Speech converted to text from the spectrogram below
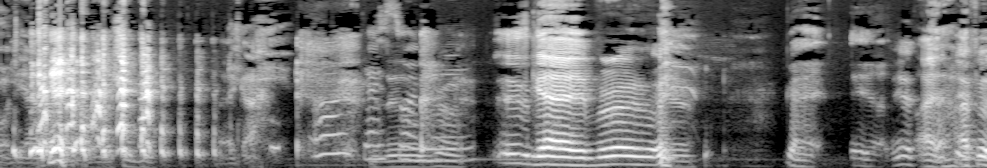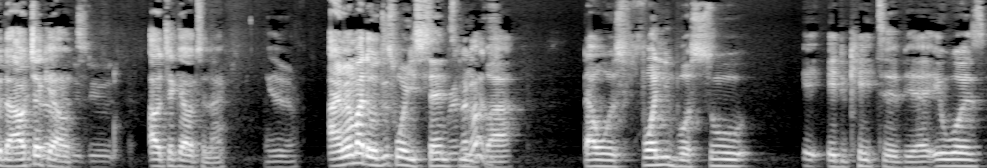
or they are, or they should like ah, Oh, this guy's so So, annoying. bro. This guy, bro. yeah. Guy. Yeah. Yeah, I- I feel that. I'll check it out. I'll check it out tonight. Yeah. I remember there was this one you sent me, that was- but that was funny but so educative. Yeah, it was.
